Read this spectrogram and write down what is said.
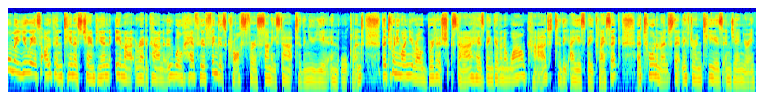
Former US Open tennis champion Emma Raducanu will have her fingers crossed for a sunny start to the new year in Auckland. The 21 year old British star has been given a wild card to the ASB Classic, a tournament that left her in tears in January.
